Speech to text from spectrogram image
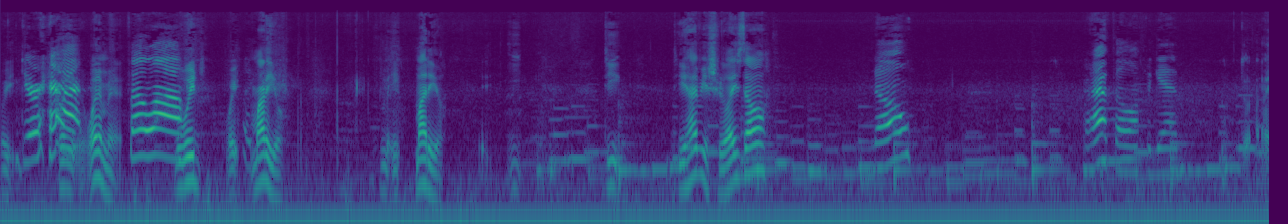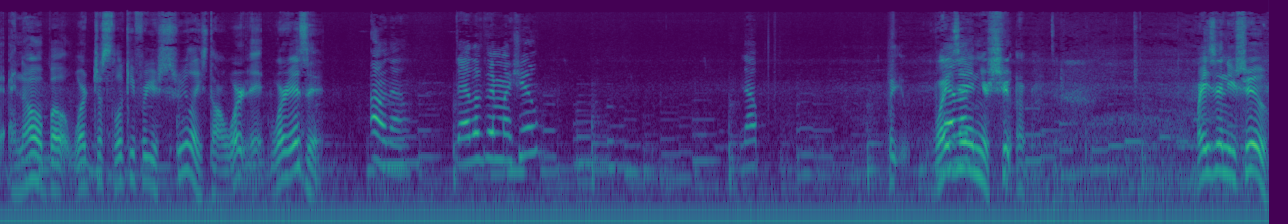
Wait. your hat Wait. Wait a minute. fell off. Luigi. Wait, Mario. Ma- Mario. Do you, do you have your shoelace doll? No. Hat fell off again. I, I know, but we're just looking for your shoelace doll. Where i- where is it? Oh no. Did I left it in my shoe? Nope. Wait, why is it in your shoe? Why is it in your shoe?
